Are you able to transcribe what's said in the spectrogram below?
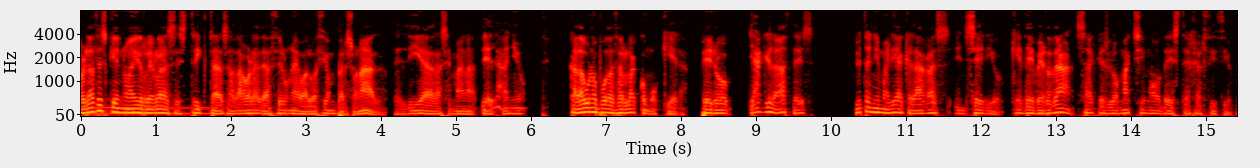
La verdad es que no hay reglas estrictas a la hora de hacer una evaluación personal, del día, de la semana, del año. Cada uno puede hacerla como quiera, pero ya que la haces, yo te animaría a que la hagas en serio, que de verdad saques lo máximo de este ejercicio.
